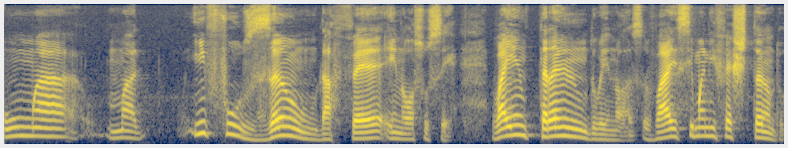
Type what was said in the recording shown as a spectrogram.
uma, uma infusão da fé em nosso ser. Vai entrando em nós, vai se manifestando.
